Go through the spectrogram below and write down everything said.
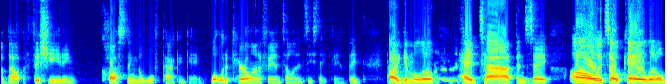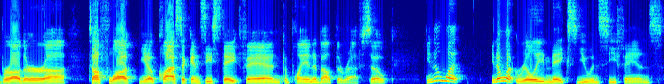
about officiating costing the Wolfpack a game? What would a Carolina fan tell an NC State fan? They'd probably give them a little head tap and say, "Oh, it's okay, little brother. Uh, tough luck." You know, classic NC State fan complaining about the ref. So, you know what? You know what really makes UNC fans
